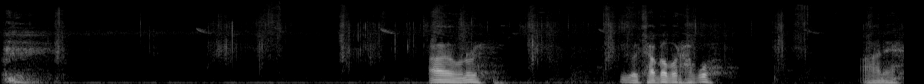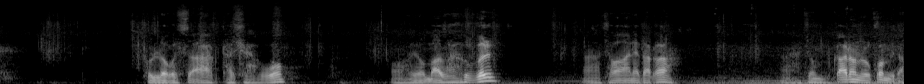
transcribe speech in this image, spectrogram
아, 오늘 이걸 작업을 하고 안에 블럭을 싹 다시 하고 어, 요 마사흙을 아, 저 안에다가 아, 좀 깔아 놓을 겁니다.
